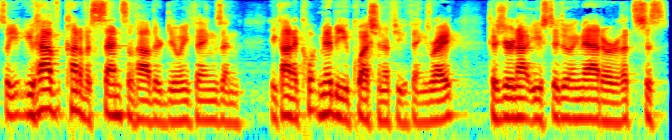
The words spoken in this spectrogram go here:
So you, you have kind of a sense of how they're doing things, and you kind of maybe you question a few things, right? Because you're not used to doing that, or that's just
